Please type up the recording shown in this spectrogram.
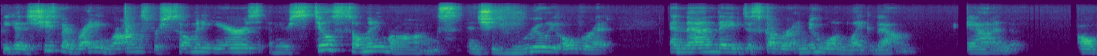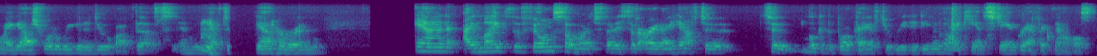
because she's been righting wrongs for so many years and there's still so many wrongs and she's really over it. And then they discover a new one like them. And oh my gosh what are we going to do about this? And we Hmm. have to get her. And and i liked the film so much that i said all right i have to to look at the book. I have to read it even though i can't stand graphic novels.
